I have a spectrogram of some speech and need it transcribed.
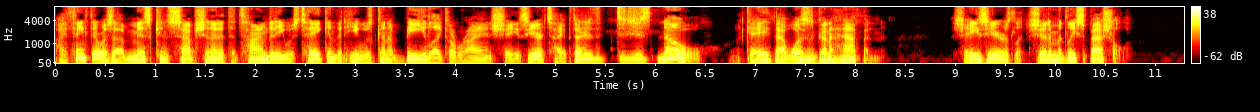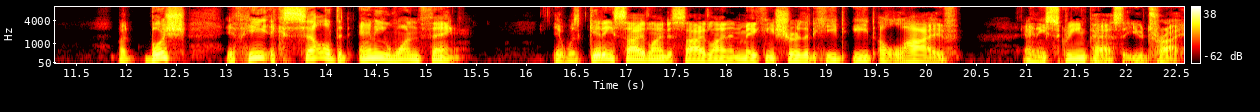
I think there was a misconception that at the time that he was taken that he was going to be like a Ryan Shazier type. There, just no. Okay, that wasn't going to happen. Shazier is legitimately special. But Bush, if he excelled at any one thing, it was getting sideline to sideline and making sure that he'd eat alive any screen pass that you'd try.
